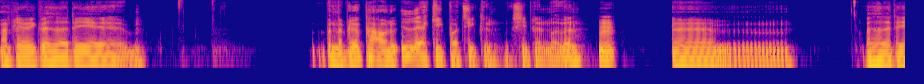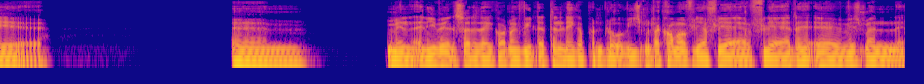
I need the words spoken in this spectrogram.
man bliver jo ikke, hvad hedder det... Øh, man bliver jo ikke paranoid af at kigge på artiklen, vil jeg på den måde, vel? Mm. Øh, hvad hedder det... Øh, men alligevel, så er det da godt nok vildt, at den ligger på den blå avis. Men der kommer jo flere og flere af, flere af det, øh, hvis man... Øh,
